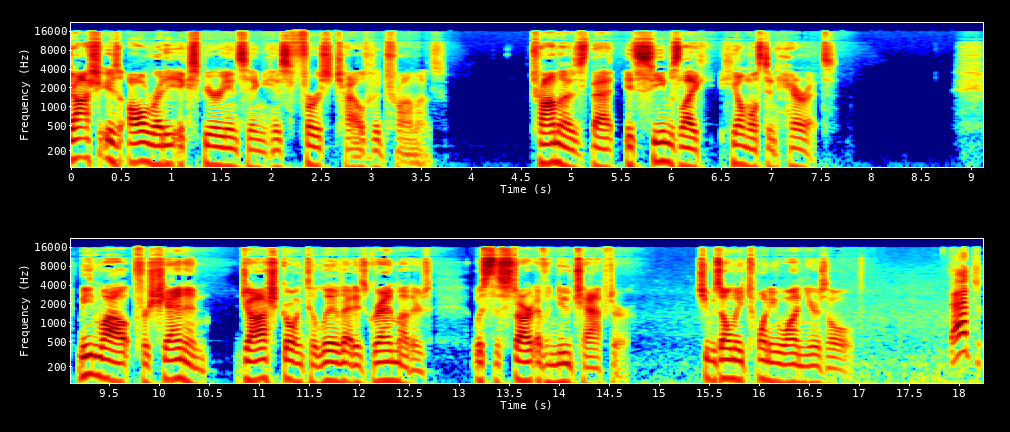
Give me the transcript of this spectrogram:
Josh is already experiencing his first childhood traumas. Traumas that it seems like he almost inherits. Meanwhile, for Shannon, Josh going to live at his grandmother's was the start of a new chapter. She was only 21 years old. That's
